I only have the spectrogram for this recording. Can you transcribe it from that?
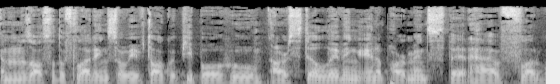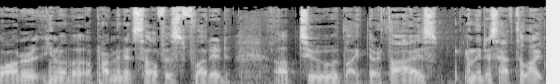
And then there's also the flooding. So we've talked with people who are still living in apartments that have flood water. You know, the apartment itself is flooded up to like their thighs, and they just have to like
